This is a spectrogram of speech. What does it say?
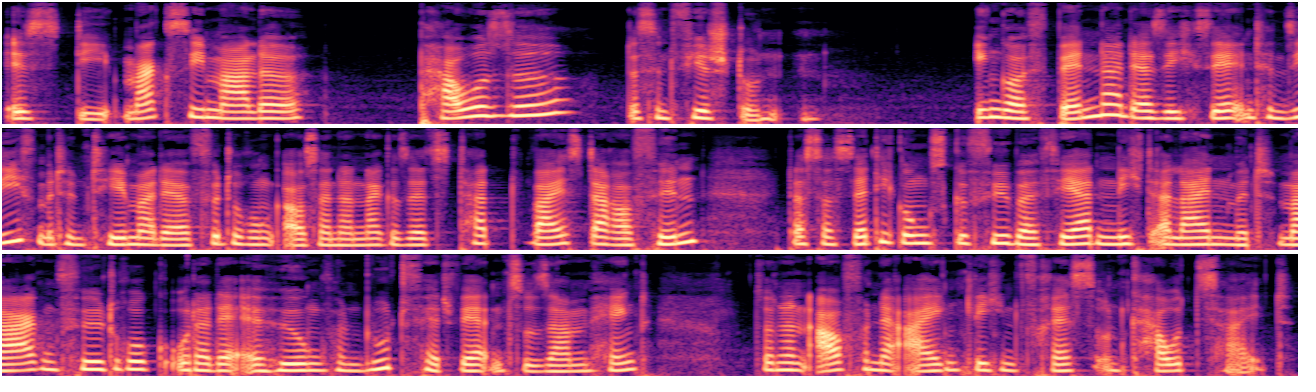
ist die maximale Pause, das sind vier Stunden. Ingolf Bender, der sich sehr intensiv mit dem Thema der Fütterung auseinandergesetzt hat, weist darauf hin, dass das Sättigungsgefühl bei Pferden nicht allein mit Magenfülldruck oder der Erhöhung von Blutfettwerten zusammenhängt, sondern auch von der eigentlichen Fress- und Kauzeit.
